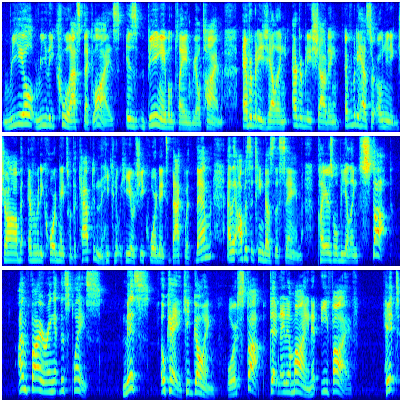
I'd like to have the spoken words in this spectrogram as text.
real, really cool aspect lies is being able to play in real time. Everybody's yelling, everybody's shouting, everybody has their own unique job, everybody coordinates with the captain, and he, can, he or she coordinates back with them, and the opposite team does the same. Players will be yelling, stop! I'm firing at this place. Miss? Okay, keep going. Or stop, detonate a mine at E5. Hit?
